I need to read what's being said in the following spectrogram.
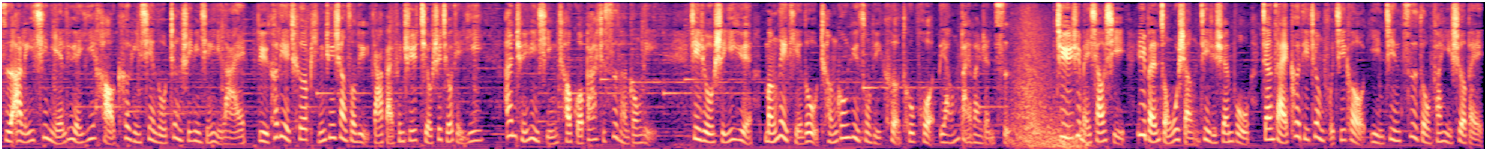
自2017年6月1号客运线路正式运行以来，旅客列车平均上座率达99.1%，安全运行超过84万公里。进入十一月，蒙内铁路成功运送旅客突破两百万人次。据日媒消息，日本总务省近日宣布，将在各地政府机构引进自动翻译设备，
